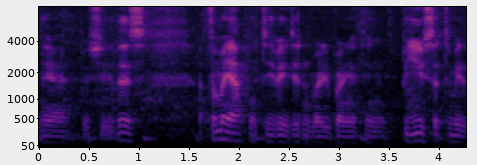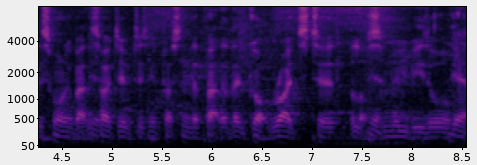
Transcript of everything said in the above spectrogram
Yeah, but she, there's for me, Apple TV didn't really bring anything. But you said to me this morning about this Yeah. idea of Disney Plus and the fact that they've got rights to lots Yeah. of movies or Yeah.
